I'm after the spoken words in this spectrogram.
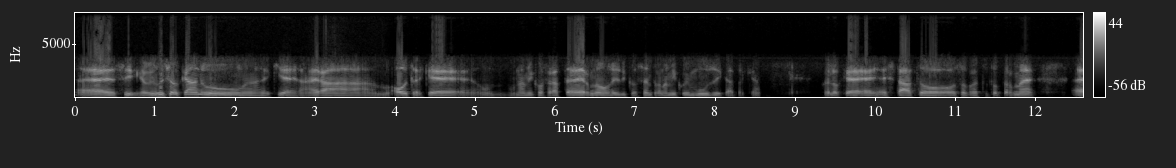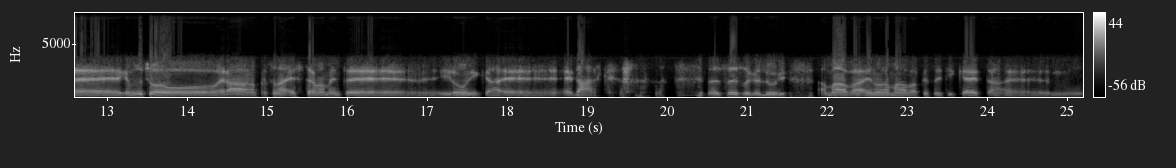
Eh, sì, Gabriele Canu eh, chi era? Era oltre che un, un, amico fraterno, io dico sempre un amico in musica perché quello che è, è stato soprattutto per me, eh, Gavinuccio era una persona estremamente eh, ironica e, e dark, nel senso che lui amava e non amava questa etichetta, eh,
